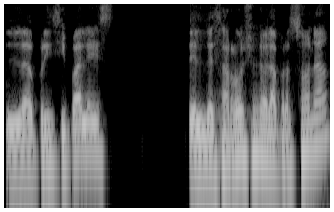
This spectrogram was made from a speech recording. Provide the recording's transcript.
Lo principal es del desarrollo de la persona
